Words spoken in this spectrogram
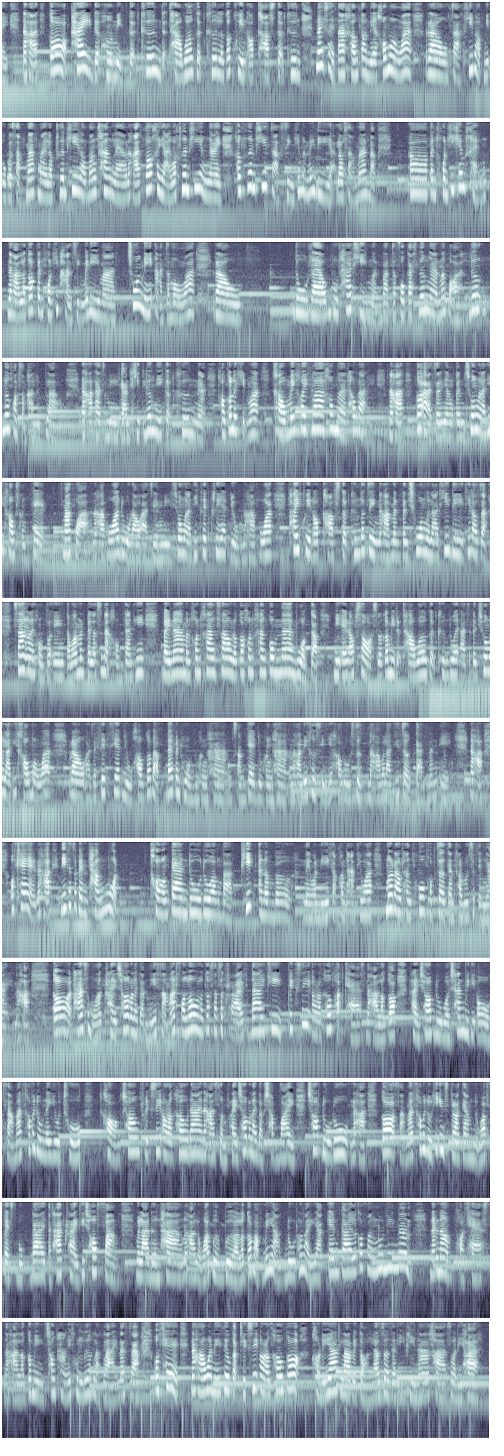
นะคะ ก็ไพ่ The Hermit เกิดขึ้น The Tower เกิดขึ้น แล้วก็ Queen of Cups เกิดขึ้น ในสายตาเขาตอนนี้เขามองว่าเราจากที่แบบมีอุปสรรคมากมายเราเคลื่อนที่เรามั่งคั่งแล้วนะคะ ก็ขยายว่าเคลื่อนที่ยังไง เขาเคลื่อนที่จากสิ่งที่มันไม่ดีอะเราสามารถแบบเเป็นคนที่เข้มแข็งนะคะ แล้วก็เป็นคนที่ผ่านสิ่งไม่ดีมา ช่วงนี้อาจจะมองว่าเรา ดูแล้วดูท่าทีเหมือนแบบจะโฟกัสเรื่องงานมากกว่าเรื่องเรื่องความสัมพันธ์หรือเปล่านะคะ อาจจะมีการคิดเรื่องนี้เกิดขึ้นเนี่ยเขาก็เลยคิดว่าเขาไม่ค่อยกล้าเข้ามาเท่าไหร่นะคะ ก็อาจจะยังเป็นช่วงเวลาที่เขาสังเกต มากกว่านะคะ เพราะว่าดูเราอาจจะยังมีช่วงเวลาที่เครียดๆอยู่นะคะ เพราะว่าไพ่ Queen of Cups เกิดขึ้นก็จริงนะคะ มันเป็นช่วงเวลาที่ดีที่เราจะสร้างอะไรของตัวเอง แต่ว่ามันเป็นลักษณะของการที่ใบหน้ามันค่อนข้างเศร้า แล้วก็ค่อนข้างก้มหน้าบวกกับมี Eight of Swords แล้วก็มี The Tower เกิดขึ้นด้วยอาจจะเป็นช่วงเวลาที่เขามองว่าเราอาจจะเครียดๆอยู่เขาก็แบบได้เป็นห่วงอยู่ห่างๆสังเกตอยู่ห่างๆนะคะ นี่คือสิ่งที่เขารู้สึกนะคะ เวลาที่เจอกันนั่นเองนะคะโอเคนะคะ นี่ก็จะเป็นทั้งหมด ของการดูดวงแบบ pick a number ในวันนี้กับคำถามที่ว่าเมื่อเราทั้งคู่พบเจอกันเขารู้สึกยังไงนะคะ ก็ถ้าสมมติว่าใครชอบอะไรแบบนี้สามารถ follow แล้วก็ subscribe ได้ที่ Pixie Oracle Podcast นะคะ แล้วก็ใครชอบดูเวอร์ชันวิดีโอ สามารถเข้าไปดูใน YouTube ของช่อง Trixie Oracle ได้นะคะ ส่วนใครชอบอะไรแบบฉับไว ชอบดูรูปนะคะ ก็สามารถเข้าไปดูที่ Instagram หรือว่า Facebook ได้ แต่ถ้าใครที่ชอบฟังเวลาเดินทางนะคะ หรือว่าเบื่อเบื่อแล้วก็แบบไม่อยากดูเท่าไหร่อยากเอนกายแล้วก็ฟังนู่นนี่นั่น แนะนำพอดแคสต์นะคะ แล้วก็มีช่องทางให้คุณเลือกหลากหลายนะจ๊ะ โอเคนะคะ วันนี้ติวกับ Trixie Oracle ก็ขออนุญาตลาไปก่อนแล้วเจอกัน EP หน้าค่ะ สวัสดีค่ะ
